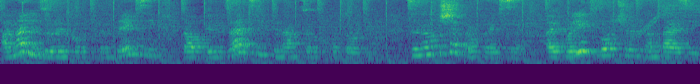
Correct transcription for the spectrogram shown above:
аналізу ринкових тенденцій та оптимізації фінансових потоків. Це не лише професія, а й політ творчої фантазії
